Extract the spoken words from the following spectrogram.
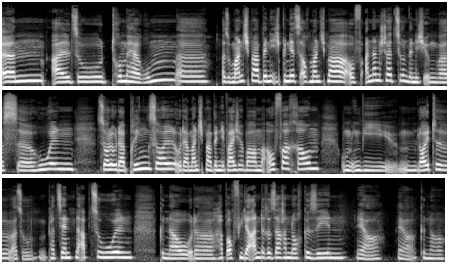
Ähm, also drumherum, äh, also manchmal bin ich, ich bin jetzt auch manchmal auf anderen Stationen, wenn ich irgendwas äh, holen soll oder bringen soll. Oder manchmal bin, war ich aber im Aufwachraum, um irgendwie ähm, Leute, also Patienten abzuholen. Genau, oder habe auch viele andere Sachen noch gesehen. Ja, ja, genau.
